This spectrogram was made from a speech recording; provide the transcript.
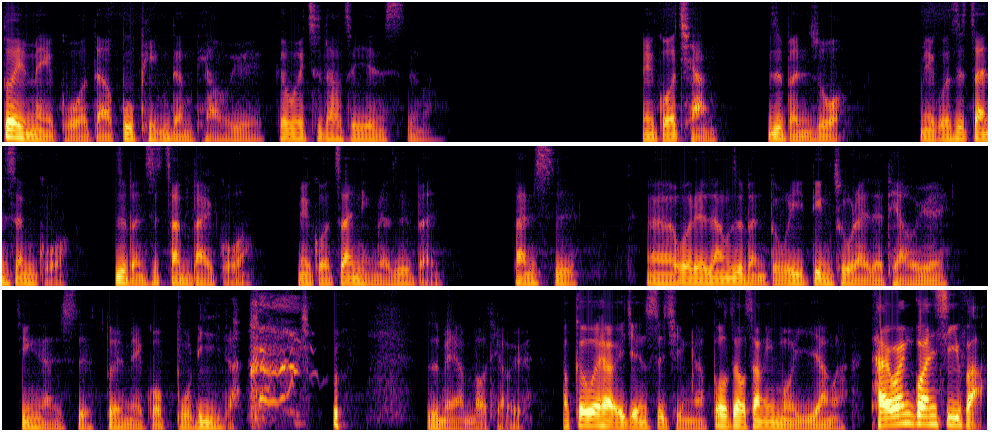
对美国的不平等条约。各位知道这件事吗？美国强，日本弱；美国是战胜国，日本是战败国。美国占领了日本，但是呃，为了让日本独立定出来的条约，竟然是对美国不利的 日美安保条约啊！各位还有一件事情呢，构造上一模一样了，《台湾关系法》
